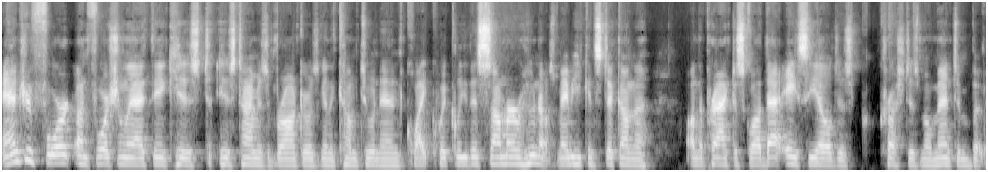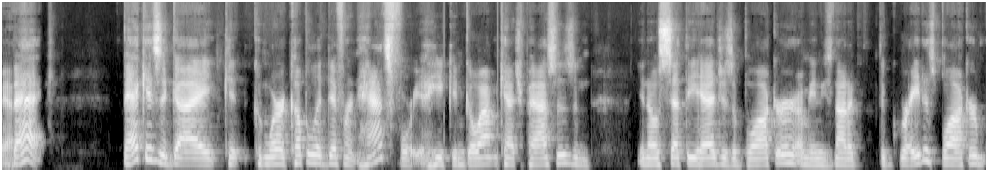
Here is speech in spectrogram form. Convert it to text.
Andrew Fort, unfortunately, I think his his time as a Bronco is going to come to an end quite quickly this summer. Who knows? Maybe he can stick on the on the practice squad. That ACL just crushed his momentum. But yeah. Beck, Beck is a guy can, can wear a couple of different hats for you. He can go out and catch passes and you know set the edge as a blocker. I mean, he's not a, the greatest blocker,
